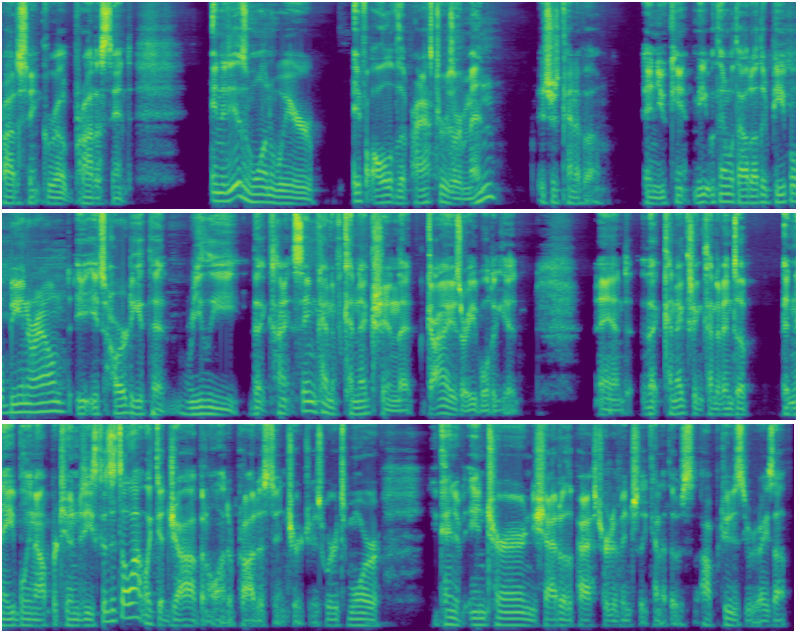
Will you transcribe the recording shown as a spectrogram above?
Protestant, grew up Protestant, and it is one where if all of the pastors are men, it's just kind of a and you can't meet with them without other people being around. It's hard to get that really that kind same kind of connection that guys are able to get, and that connection kind of ends up enabling opportunities because it's a lot like a job in a lot of Protestant churches where it's more you kind of intern, you shadow the pastor, and eventually kind of those opportunities rise up.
